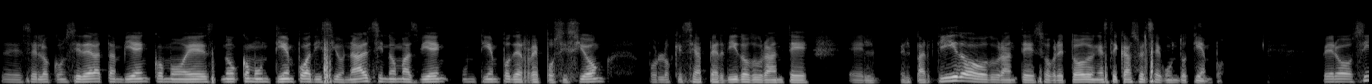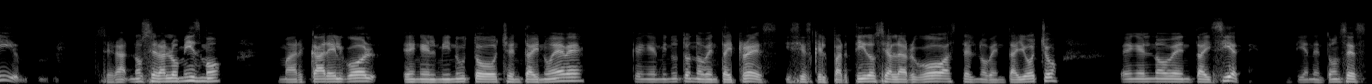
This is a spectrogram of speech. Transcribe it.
eh, se lo considera también como es, no como un tiempo adicional, sino más bien un tiempo de reposición por lo que se ha perdido durante el, partido o durante, sobre todo en este caso, el segundo tiempo. Pero sí, no será lo mismo marcar el gol en el minuto 89 que en el minuto 93. Y si es que el partido se alargó hasta el 98, en el 97. ¿Entiende? Entonces,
